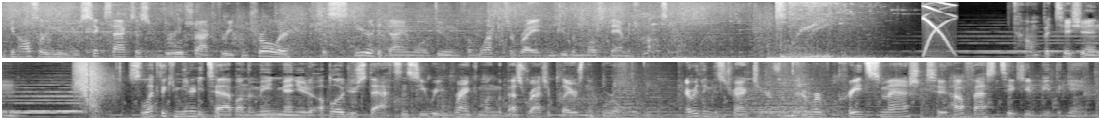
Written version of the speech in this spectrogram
You can also use your 6-axis DualShock 3 controller to steer the Dynamo of Doom from left to right and do the most damage possible. Competition. Select the Community tab on the main menu to upload your stats and see where you rank among the best Ratchet players in the world. Everything is tracked here, from the number of crates smashed to how fast it takes you to beat the game.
